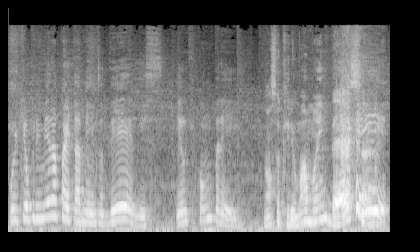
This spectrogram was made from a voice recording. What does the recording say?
porque o primeiro apartamento deles, eu que comprei. Nossa, eu queria uma mãe dessa. Aí,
